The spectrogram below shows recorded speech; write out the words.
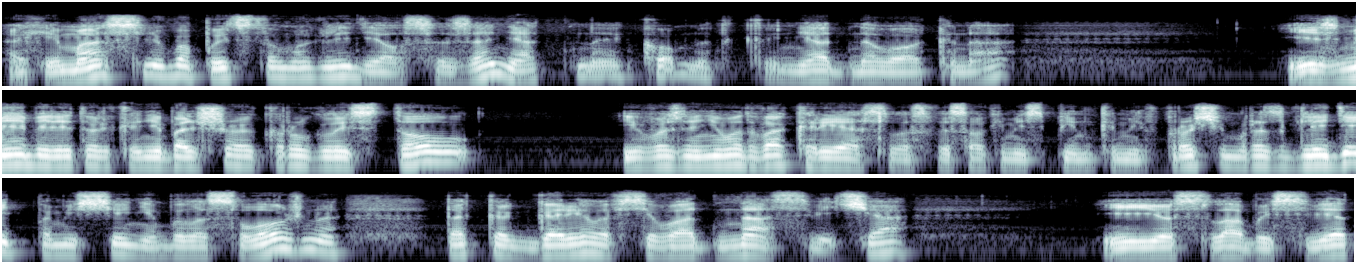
Ахимас с любопытством огляделся. Занятная комнатка, ни одного окна. Из мебели только небольшой круглый стол и возле него два кресла с высокими спинками. Впрочем, разглядеть помещение было сложно, так как горела всего одна свеча, и ее слабый свет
